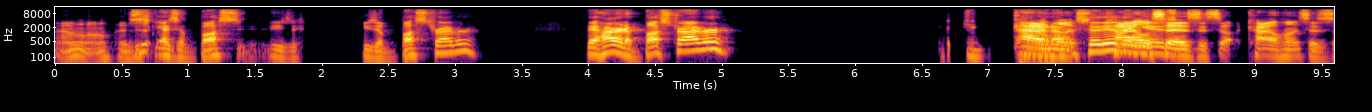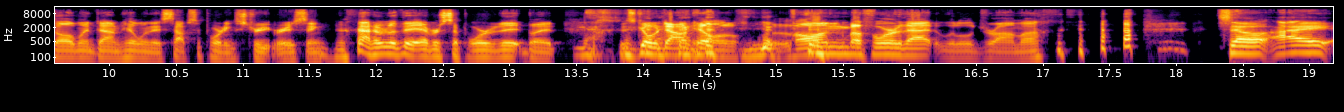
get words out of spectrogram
I don't know. Is This it guy's a bus. He's a, he's a bus driver. They hired a bus driver. I don't know. Hunt, So the other Kyle thing is, says it's Kyle Hunt says it all went downhill when they stopped supporting street racing. I don't know if they ever supported it, but it was going downhill long before that little drama. So I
